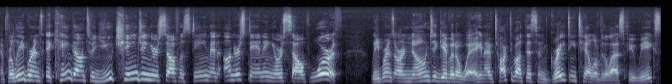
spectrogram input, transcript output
And for Librans, it came down to you changing your self esteem and understanding your self worth. Librans are known to give it away, and I've talked about this in great detail over the last few weeks.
